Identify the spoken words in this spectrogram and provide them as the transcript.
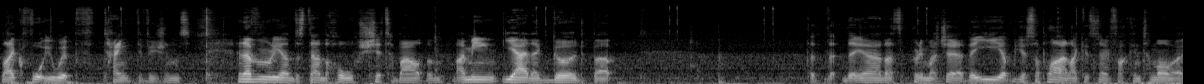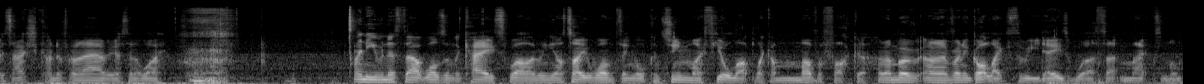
Like 40 width tank divisions. I never really understand the whole shit about them. I mean, yeah, they're good, but... Th th th yeah, that's pretty much it. They eat up your supply like it's no fucking tomorrow. It's actually kind of hilarious in a way. and even if that wasn't the case, well, I mean, I'll tell you one thing. It'll consume my fuel up like a motherfucker. And, I'm over, and I've only got like three days worth at maximum.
